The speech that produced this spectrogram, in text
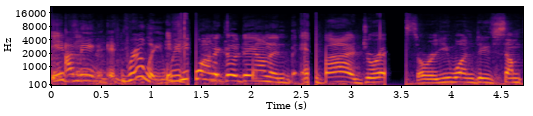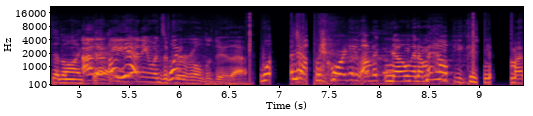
If I you- mean, it, really, if we. you want to go down and, and buy a dress, or you want to do something like I that. don't need yeah. anyone's What- approval to do that. Well, no, recording. I'm a, no, and I'm gonna help you because you're my,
